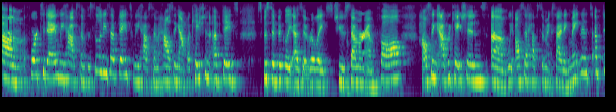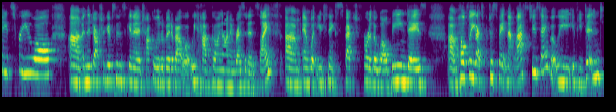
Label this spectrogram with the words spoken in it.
um, for today, we have some facilities updates. We have some housing application updates, specifically as it relates to summer and fall housing applications. Um, we also have some exciting maintenance updates for you all. Um, and then Dr. Gibson's going to talk a little bit about what we have going on in residence life um, and what you can expect for the well-being days. Um, hopefully you got to participate in that last Tuesday, but we, if you didn't,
